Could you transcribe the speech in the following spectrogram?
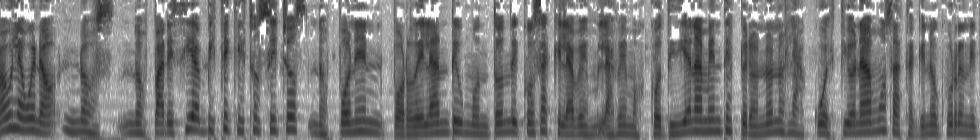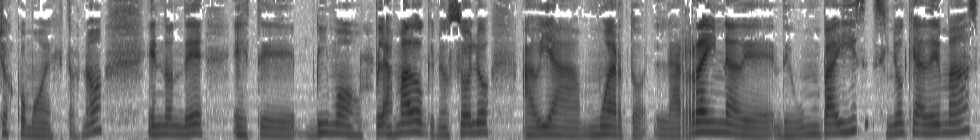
Paula, bueno, nos, nos parecía, viste que estos hechos nos ponen por delante un montón de cosas que las vemos cotidianamente, pero no nos las cuestionamos hasta que no ocurren hechos como estos, ¿no? En donde este, vimos plasmado que no solo había muerto la reina de, de un país, sino que además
